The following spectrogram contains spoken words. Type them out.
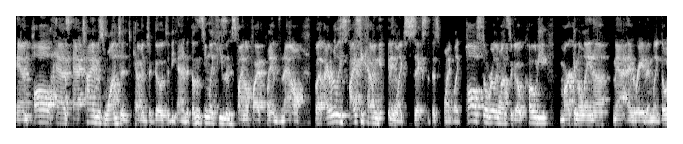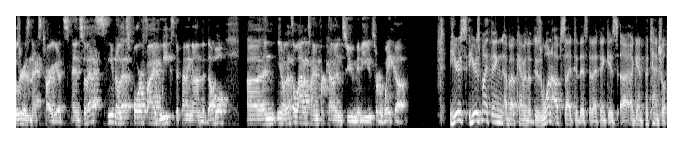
and Paul has at times wanted Kevin to go to the end. It doesn't seem like he's in his final five plans now, but I really I see Kevin getting like sixth at this point. Like Paul still really wants to go Cody, Mark and Elena, Matt and Raven. Like those are his next targets, and so that's you know that's four or five weeks depending on the double. Uh, and you know that's a lot of time for Kevin to maybe sort of wake up. Here's here's my thing about Kevin though. There's one upside to this that I think is uh, again potential,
